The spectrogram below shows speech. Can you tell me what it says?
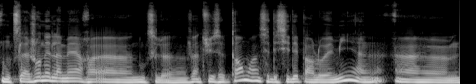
donc c'est la journée de la mer, euh, donc c'est le 28 septembre, hein, c'est décidé par l'OMI. Euh,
